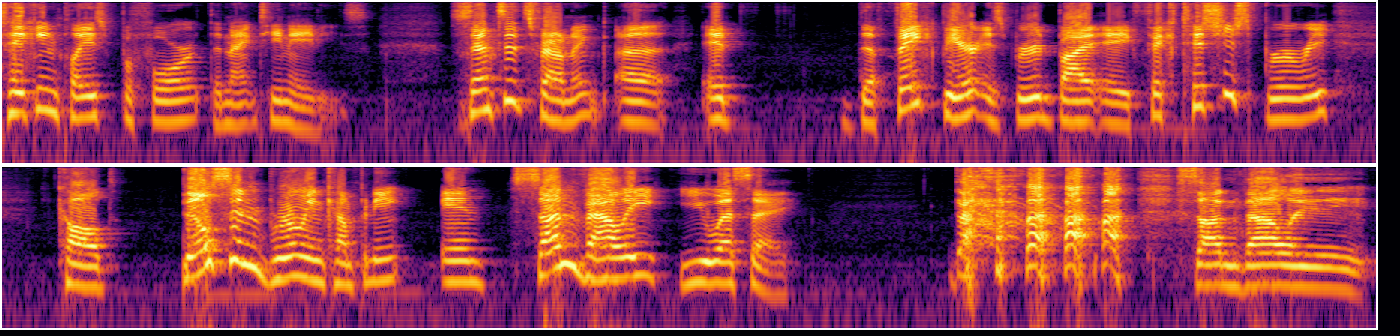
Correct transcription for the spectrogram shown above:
taking place before the 1980s. Since its founding, uh, it the fake beer is brewed by a fictitious brewery called Bilson Brewing Company in Sun Valley, USA. Sun Valley.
